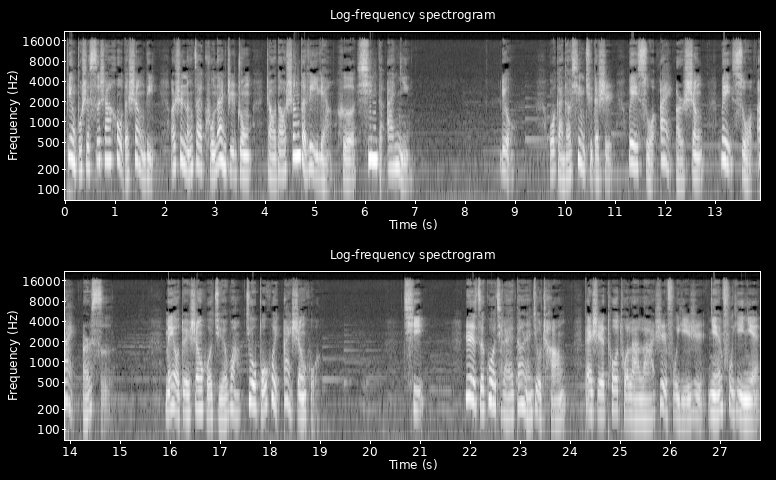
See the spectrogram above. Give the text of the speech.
并不是厮杀后的胜利，而是能在苦难之中找到生的力量和心的安宁。六，我感到兴趣的是为所爱而生，为所爱而死。没有对生活绝望，就不会爱生活。七，日子过起来当然就长，但是拖拖拉拉，日复一日，年复一年，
